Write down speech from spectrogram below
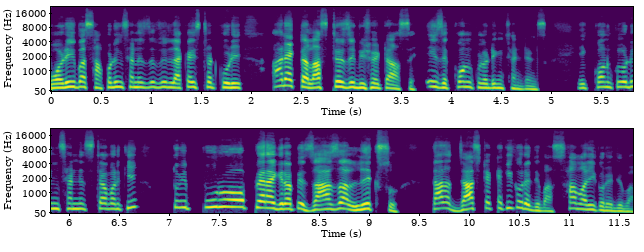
বডি বা সাপোর্টিং সেন্টেন্স যদি লেখা স্টার্ট করি, আর একটা লাস্টের যে বিষয়টা আছে, এই যে কনক্লুডিং সেন্টেন্স এই কনক্লুডিং সেন্টেন্সটা আবার কি, তুমি পুরো প্যারাগ্রাফে যা যা লিখছো তার জাস্ট একটা কি করে দিবা? সামারি করে দিবা।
